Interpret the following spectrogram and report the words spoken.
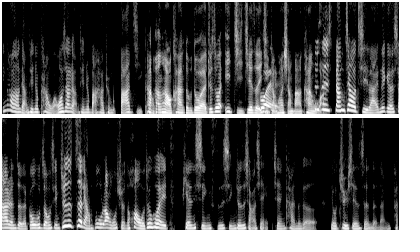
应该好像两天就看完，我好像两天就把它全部八集看。很好看，对不对？就是会一集接着一集，赶快想把它看完。就是相较起来，那个杀人者的购物中心，就是这两部让我选的话，我就会偏心私心，就是想要先先看那个有巨先生的难堪，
